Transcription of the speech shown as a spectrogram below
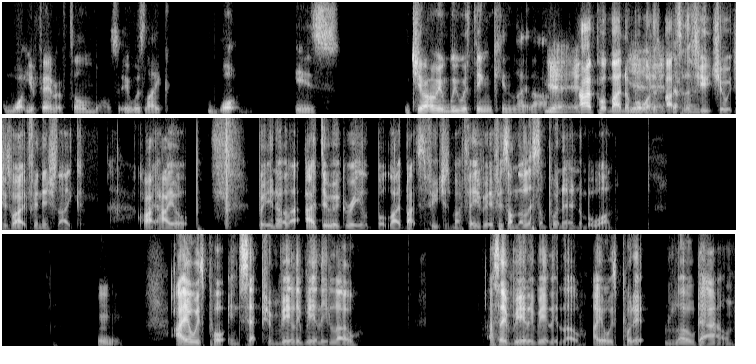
what your favorite film was. It was like what is do you know what I mean? We were thinking like that. Yeah, yeah. I put my number one as Yeah, Back to the. Future, which is why it finished like quite high up. But you know, like I do agree, but like Back to the Future is my favorite. If it's on the list, I'm putting it in number one. Hmm. I always put Inception really, really low. I say really, really low. I always put it low down.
